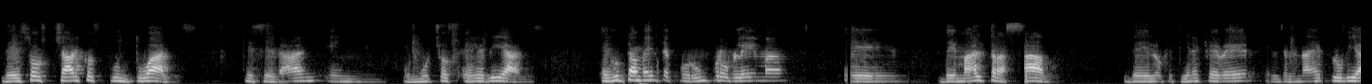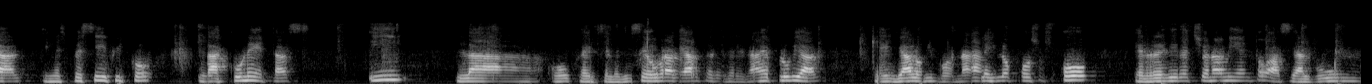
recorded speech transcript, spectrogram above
de esos charcos puntuales que se dan en, en muchos ejes viales es justamente por un problema eh, de mal trazado de lo que tiene que ver el drenaje pluvial, en específico las cunetas y la, o que se le dice obra de arte de drenaje pluvial, que ya los invernales y los pozos, o el redireccionamiento hacia algún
